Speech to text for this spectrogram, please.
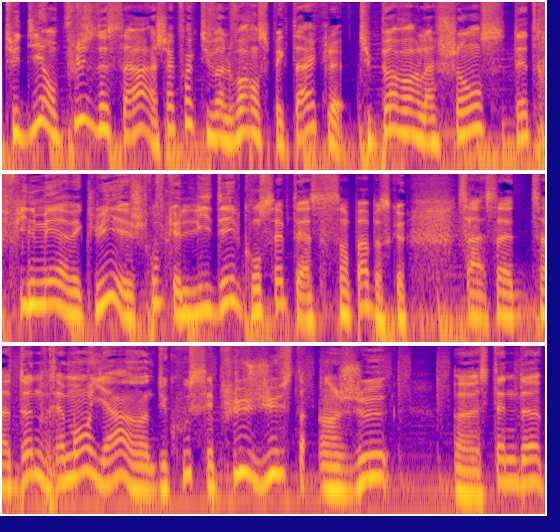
tu te dis en plus de ça, à chaque fois que tu vas le voir en spectacle, tu peux avoir la chance d'être filmé avec lui et je trouve que l'idée, le concept est assez sympa parce que ça ça, ça donne vraiment, il y a un, du coup, c'est plus juste un jeu euh, stand-up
